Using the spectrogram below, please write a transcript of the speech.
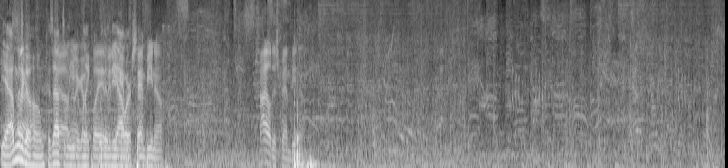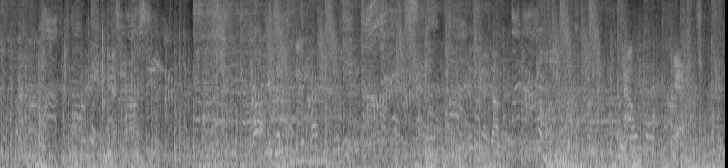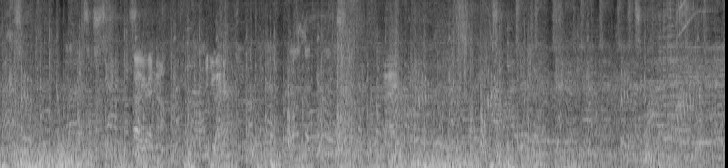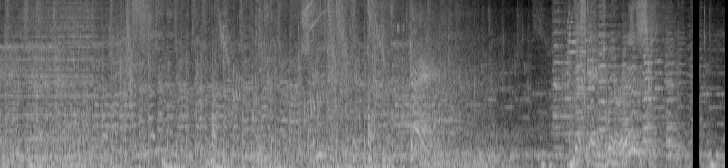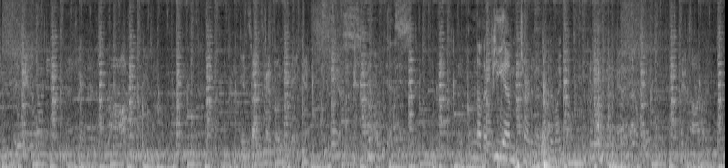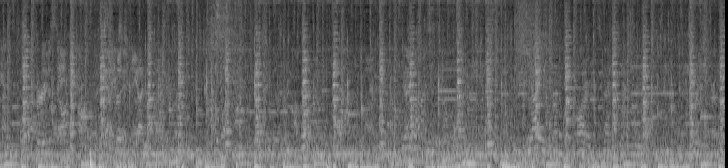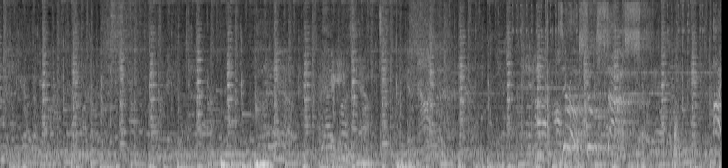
Yeah, I'm gonna go home because I have Yeah, to leave in go like play a within video the game hour. with So. Bambino. Childish Bambino. Oh, you're in now. another PM tournament under my phone.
